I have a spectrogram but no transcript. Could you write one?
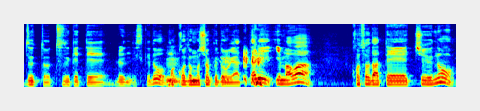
ずっと続けてるんですけど、まあ、子ども食堂をやったり 今は子育て中の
